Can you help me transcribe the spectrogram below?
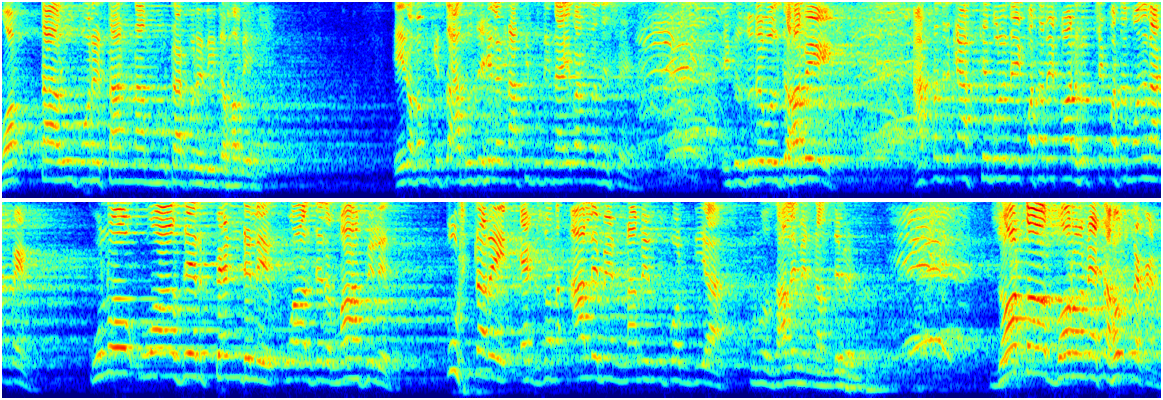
বক্তার উপরে তার নাম মোটা করে দিতে হবে। এইরকম কিছু আবু জেহেলের নাতিপুতি নাই বাংলাদেশে। একটু জুড়ে বলতে হবে। আপনাদেরকে আজকে বলে দেয় কথা রেকর্ড হচ্ছে, কথা মনে রাখবেন। কোন ওয়াজের প্যান্ডেলে, ওয়াজের মাহফিলের পুস্টারে একজন আলেমের নামের উপর দিয়া কোনো জালেমের নাম দেবেন না। যত বড় নেতা হোক না কেন,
